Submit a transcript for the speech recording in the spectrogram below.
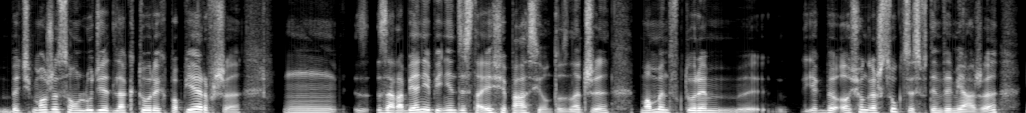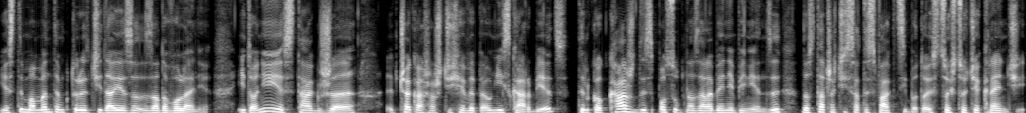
Być może są ludzie, dla których po pierwsze zarabianie pieniędzy staje się pasją, to znaczy moment, w którym y, jakby osiągasz sukces w tym wymiarze, jest tym momentem, który ci daje za- zadowolenie. I to nie jest tak, że czekasz, aż ci się wypełni skarbiec, tylko każdy sposób na zarabianie pieniędzy dostarcza ci satysfakcji, bo to jest coś, co cię kręci.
